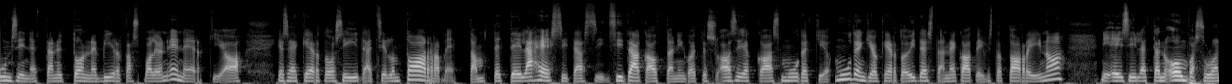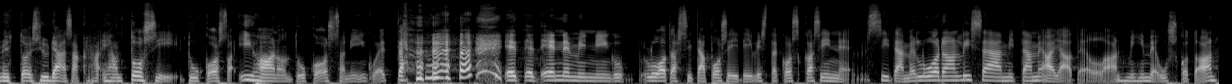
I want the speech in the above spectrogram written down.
tunsin, että nyt tonne virtas paljon energiaa, ja se kertoo siitä, että sillä on tarvetta, mutta ettei lähde sitä, sitä kautta, niin kuin, että jos asiakkaas muutenkin, muutenkin jo kertoo itsestään negatiivista tarinaa, niin ei sille, että no onpa sulla nyt toi sydänsakra ihan tosi tukossa, ihan on tukossa, niin kuin, että et, et ennemmin niin kuin, luota sitä positiivista, koska sinne, sitä me luodaan lisää, mitä me ajatellaan, mihin me uskotaan.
